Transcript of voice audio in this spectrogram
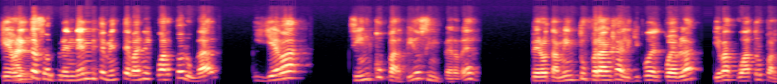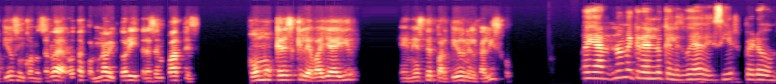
que ahorita sorprendentemente va en el cuarto lugar y lleva cinco partidos sin perder. Pero también tu franja, el equipo del Puebla, lleva cuatro partidos sin conocer la derrota con una victoria y tres empates. ¿Cómo crees que le vaya a ir en este partido en el Jalisco? Oigan, no me creen lo que les voy a decir, pero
